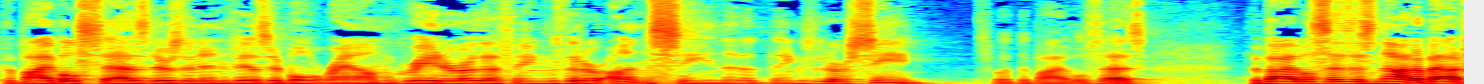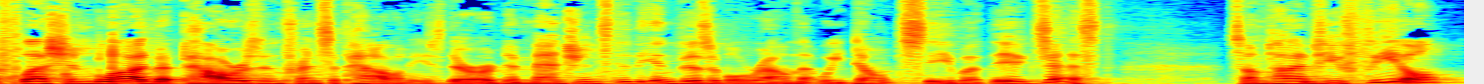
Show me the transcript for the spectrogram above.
The Bible says there's an invisible realm. Greater are the things that are unseen than the things that are seen. That's what the Bible says. The Bible says it's not about flesh and blood, but powers and principalities. There are dimensions to the invisible realm that we don't see, but they exist. Sometimes you feel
